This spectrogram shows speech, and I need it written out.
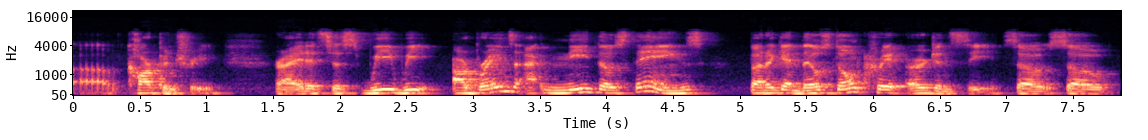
uh, carpentry right? It's just we we our brains need those things but again those don't create urgency. So so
